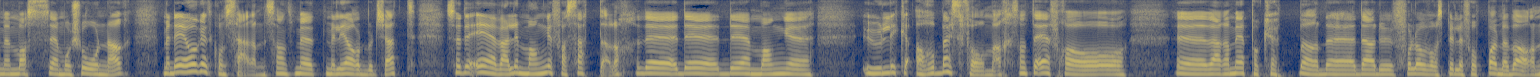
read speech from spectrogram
med masse emosjoner. Men det er òg et konsern sant, med et milliardbudsjett. Så det er veldig mange fasetter. Det, det, det, er mange ulike arbeidsformer. Sant? Det er fra å Eh, være med på cuper der du får lov å spille fotball med barn.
